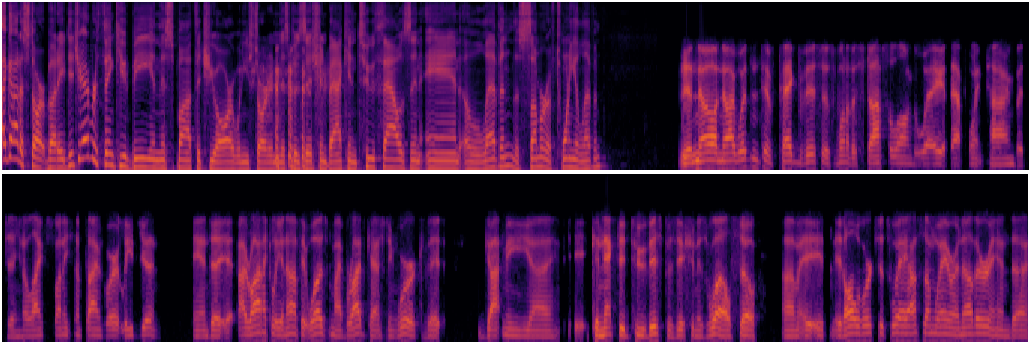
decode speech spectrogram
I got to start, buddy. Did you ever think you'd be in this spot that you are when you started in this position back in 2011, the summer of 2011? Yeah, no, no, I wouldn't have pegged this as one of the stops along the way at that point in time. But uh, you know, life's funny sometimes where it leads you, and, and uh, ironically enough, it was my broadcasting work that got me uh, connected to this position as well. So um, it it all works its way out some way or another, and uh,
